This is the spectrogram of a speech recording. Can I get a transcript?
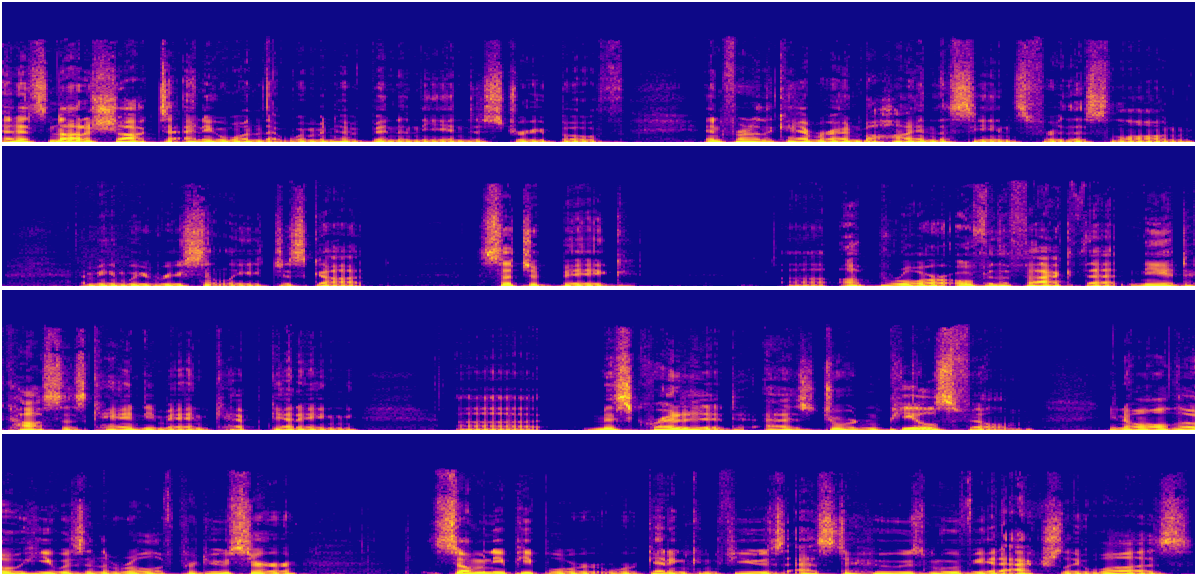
And it's not a shock to anyone that women have been in the industry, both in front of the camera and behind the scenes, for this long. I mean, we recently just got such a big uh, uproar over the fact that Nia DaCosta's Candyman kept getting uh, miscredited as Jordan Peele's film. You know, although he was in the role of producer, so many people were, were getting confused as to whose movie it actually was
